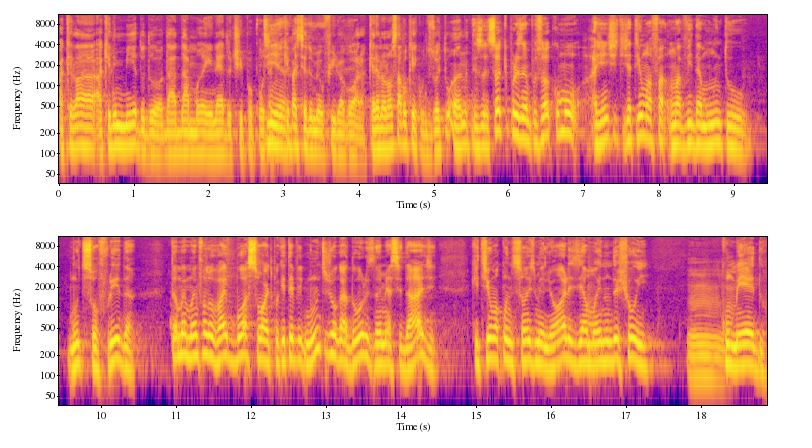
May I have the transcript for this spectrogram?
aquela, aquele medo do- da, da mãe, né? Do tipo, puta, o que, vai ser do meu filho agora? Querendo ou não, sabe o quê? Com 18 anos. 18. Só que, por exemplo, só como a gente já tinha uma, uma vida muito, muito sofrida, então minha mãe falou, vai, boa sorte, porque teve muitos jogadores na minha cidade que tinham condições melhores e a mãe não deixou ir. Com medo.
